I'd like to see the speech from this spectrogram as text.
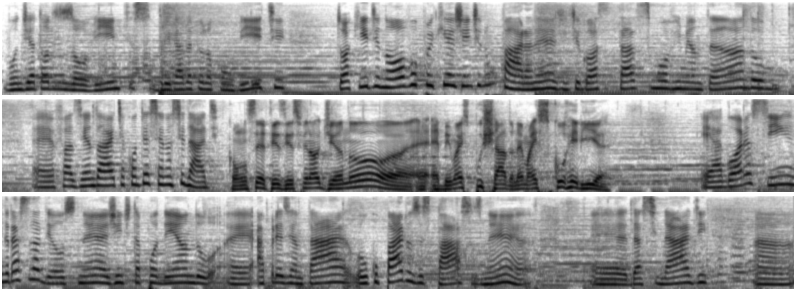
bom dia a todos os ouvintes, obrigada pelo convite. Tô aqui de novo porque a gente não para, né? A gente gosta de estar se movimentando, é, fazendo a arte acontecer na cidade. Com certeza, e esse final de ano é, é bem mais puxado, né? Mais correria. É, agora sim, graças a Deus, né? A gente está podendo é, apresentar, ocupar os espaços, né? É, da cidade. Ah,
